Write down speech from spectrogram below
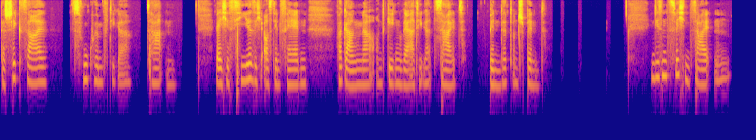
Das Schicksal zukünftiger Taten, welches hier sich aus den Fäden vergangener und gegenwärtiger Zeit bindet und spinnt. In diesen Zwischenzeiten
